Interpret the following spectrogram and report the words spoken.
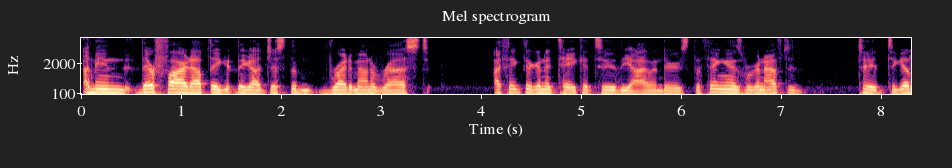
I mean they're fired up. They they got just the right amount of rest. I think they're gonna take it to the Islanders. The thing is, we're gonna have to. To, to get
